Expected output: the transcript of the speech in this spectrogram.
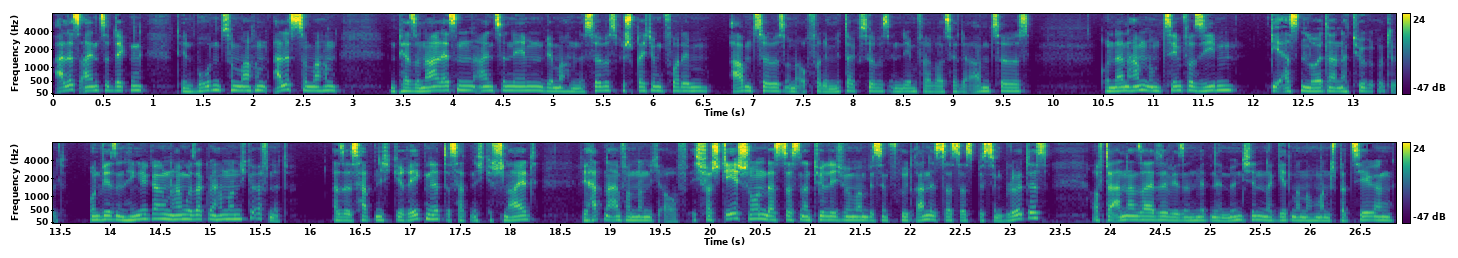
Alles einzudecken, den Boden zu machen, alles zu machen, ein Personalessen einzunehmen. Wir machen eine Servicebesprechung vor dem Abendservice und auch vor dem Mittagsservice. In dem Fall war es ja der Abendservice. Und dann haben um 10 vor 7 die ersten Leute an der Tür gerüttelt. Und wir sind hingegangen und haben gesagt, wir haben noch nicht geöffnet. Also es hat nicht geregnet, es hat nicht geschneit. Wir hatten einfach noch nicht auf. Ich verstehe schon, dass das natürlich, wenn man ein bisschen früh dran ist, dass das ein bisschen blöd ist. Auf der anderen Seite, wir sind mitten in München, da geht man nochmal einen Spaziergang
